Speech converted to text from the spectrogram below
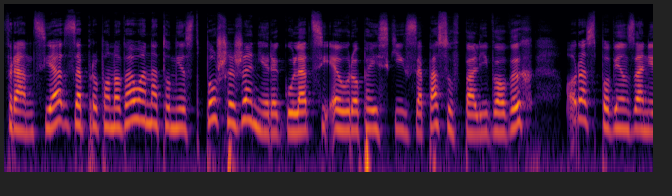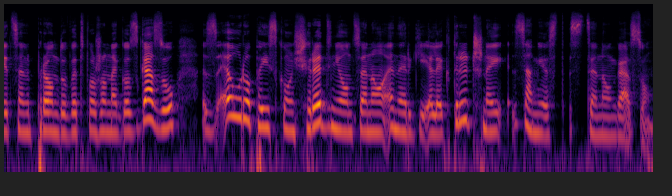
Francja zaproponowała natomiast poszerzenie regulacji europejskich zapasów paliwowych oraz powiązanie cen prądu wytworzonego z gazu z europejską średnią ceną energii elektrycznej zamiast z ceną gazu.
